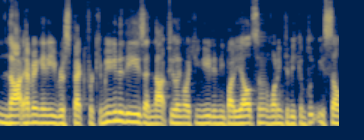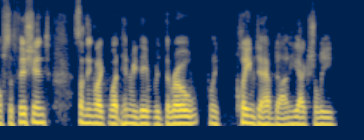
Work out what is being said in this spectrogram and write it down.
not having any respect for communities and not feeling like you need anybody else and wanting to be completely self-sufficient, something like what Henry David Thoreau claimed to have done. He actually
